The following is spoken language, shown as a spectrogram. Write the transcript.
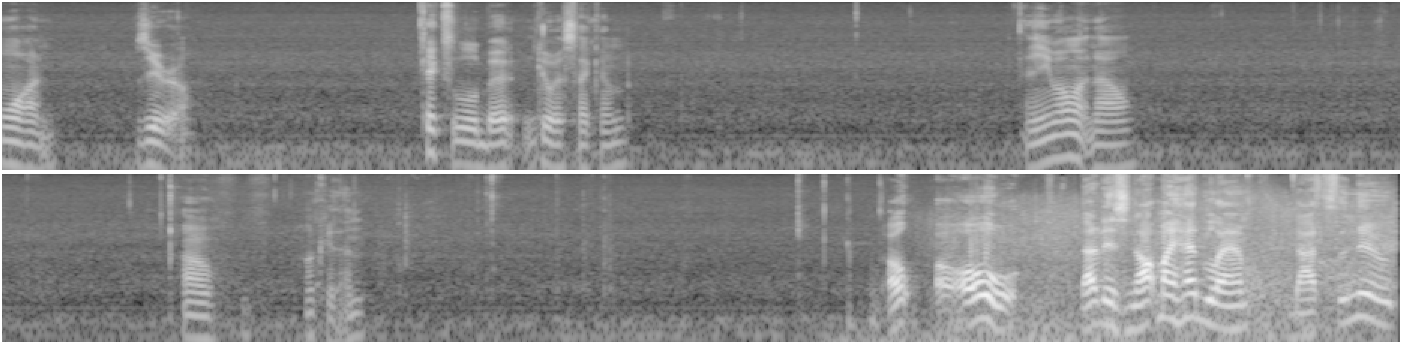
one, zero. Takes a little bit. Give it a second. Any moment now. Oh, okay then. Oh, oh, oh, that is not my headlamp. That's the nuke.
